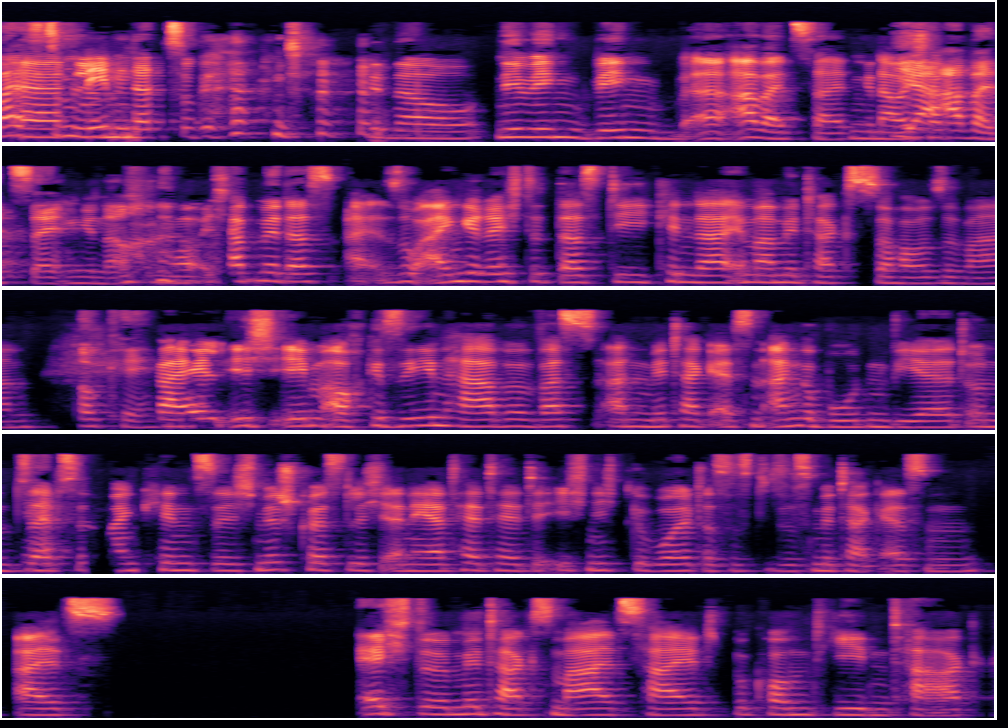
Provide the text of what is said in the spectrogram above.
Weil es ähm, zum Leben dazu gehört. genau. Nee, wegen, wegen äh, Arbeitszeiten, genau. Ja, hab, Arbeitszeiten, genau. genau. Ich habe mir das äh, so eingerichtet, dass die Kinder immer mittags zu Hause waren. Okay. Weil ich eben auch gesehen habe, was an Mittagessen angeboten wird. Und ja. selbst wenn mein Kind sich mischköstlich ernährt hätte, hätte ich nicht gewollt, dass es dieses Mittagessen als echte Mittagsmahlzeit bekommt jeden Tag.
